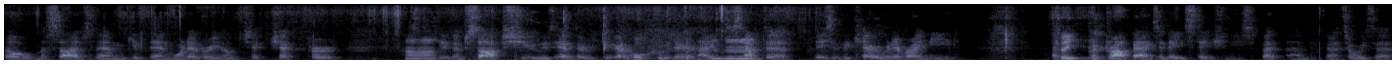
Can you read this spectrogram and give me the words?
They'll massage them, give them whatever you know, check check for, uh huh. give them socks, shoes. Have their, you got a whole crew there, and I just Mhm. have to basically carry whatever I need. I So can y- put drop bags at aid stations, but um, that's always a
